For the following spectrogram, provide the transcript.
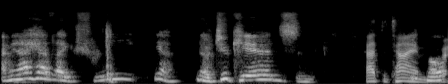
I mean i had like three yeah no two kids and, at the time right.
